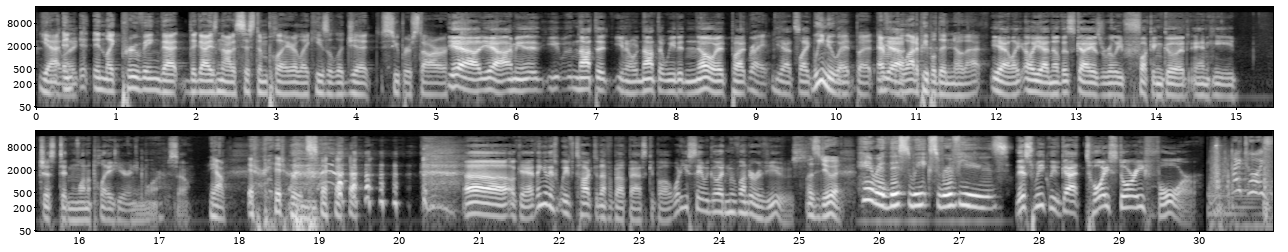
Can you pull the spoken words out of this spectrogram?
yeah, and like- and like proving that the guy's not a system player, like he's a legit superstar. Yeah, yeah. I mean, it, you, not that you know, not that we didn't know it, but Right. Yeah, it's like We knew it, but every, Yeah. a lot of people didn't know that. Yeah, like oh yeah, no, this guy is really fucking good, and he just didn't want to play here anymore. So. Yeah, it it hurts. Uh, okay, I think this, we've talked enough about basketball. What do you say we go ahead and move on to reviews? Let's do it. Here are this week's reviews. This week we've got Toy Story 4. Hi, toys.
